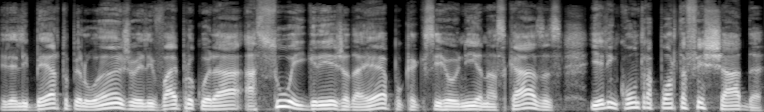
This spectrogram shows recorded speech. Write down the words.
ele é liberto pelo anjo, ele vai procurar a sua igreja da época, que se reunia nas casas, e ele encontra a porta fechada.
